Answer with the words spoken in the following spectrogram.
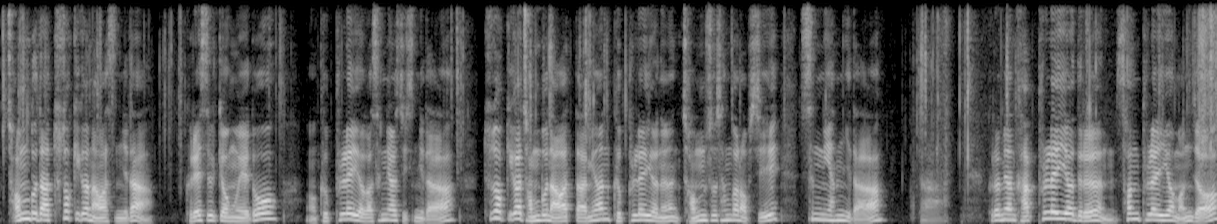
전부 다 투석기가 나왔습니다. 그랬을 경우에도 어, 그 플레이어가 승리할 수 있습니다. 투석기가 전부 나왔다면 그 플레이어는 점수 상관없이 승리합니다. 자, 그러면 각 플레이어들은 선 플레이어 먼저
